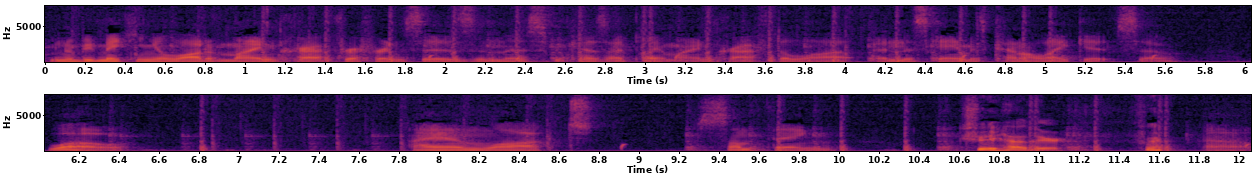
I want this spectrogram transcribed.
gonna be making a lot of Minecraft references in this because I play Minecraft a lot, and this game is kind of like it. So, whoa! I unlocked something. Tree Hugger. Oh,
